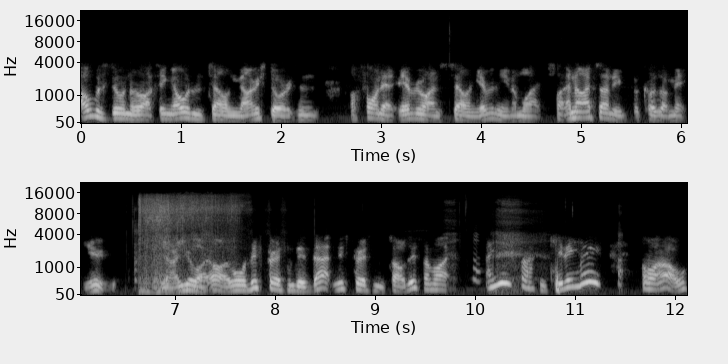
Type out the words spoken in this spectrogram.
I was doing the right thing. I wasn't selling no stories, and I find out everyone's selling everything, and I'm like, and no, it's only because I met you. You know, you're like, oh well, this person did that, and this person sold this. I'm like, are you fucking kidding me? I'm like, oh,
